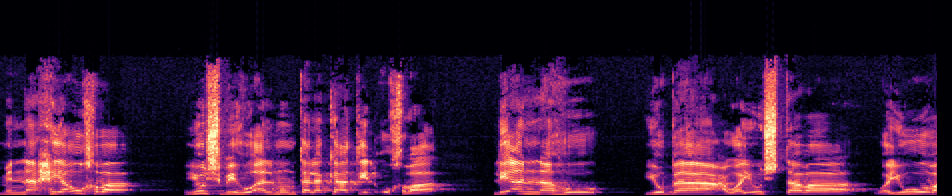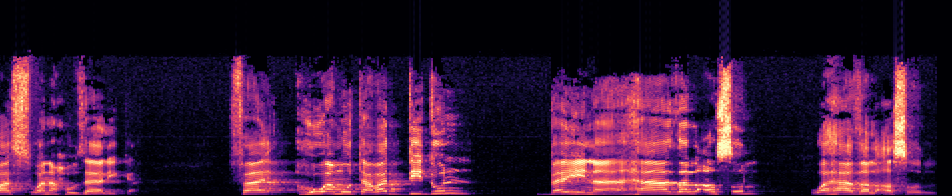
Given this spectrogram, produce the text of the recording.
من ناحية أخرى يشبه الممتلكات الأخرى لأنه يباع ويشترى ويورث ونحو ذلك. فهو متردد بين هذا الأصل وهذا الأصل.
